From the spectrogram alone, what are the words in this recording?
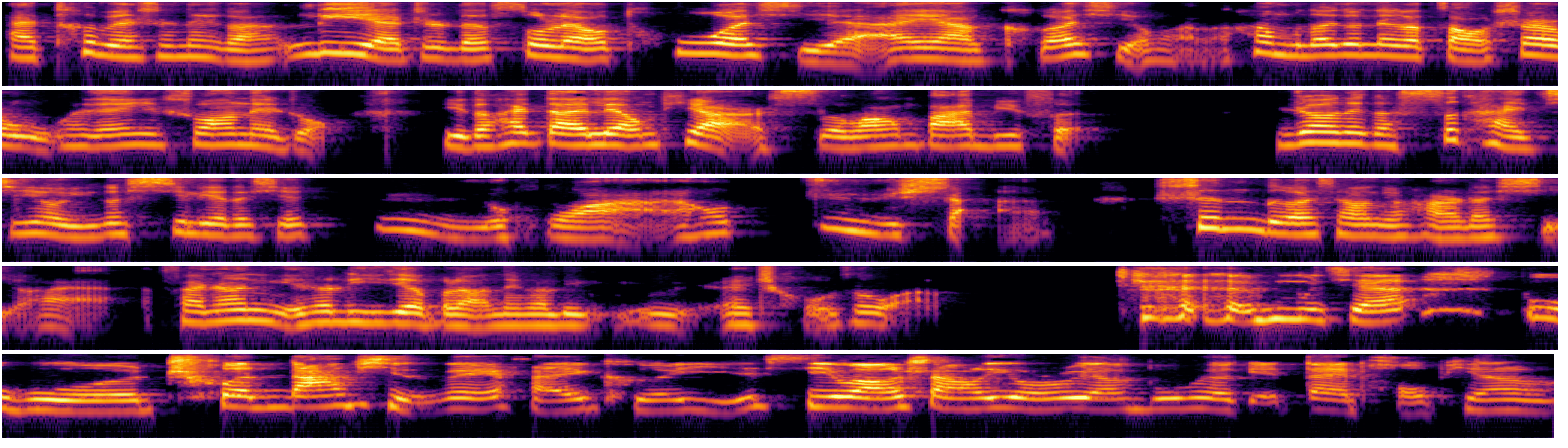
哎，特别是那个劣质的塑料拖鞋，哎呀，可喜欢了，恨不得就那个早市五块钱一双那种，里头还带亮片儿，死亡芭比粉。你知道那个斯凯奇有一个系列的鞋巨花，然后巨闪。深得小女孩的喜爱，反正你是理解不了那个领域，哎，愁死我了。目前布布穿搭品味还可以，希望上了幼儿园不会给带跑偏了。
